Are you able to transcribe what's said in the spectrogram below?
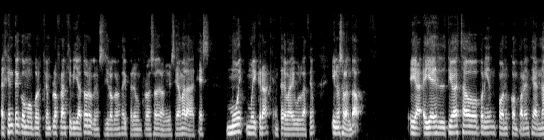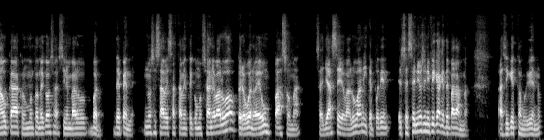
Hay gente como, por ejemplo, Francis Villatoro, que no sé si lo conocéis, pero es un profesor de la Universidad de Málaga que es muy, muy crack en tema de divulgación y no se lo han dado. Y, el tío ha estado poniendo con ponencias con un montón de cosas, sin embargo, bueno, depende. No se sabe exactamente cómo se han evaluado, pero bueno, es un paso más. O sea, ya se evalúan y te pueden... El sesenio significa que te pagan más. Así que está muy bien, ¿no?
